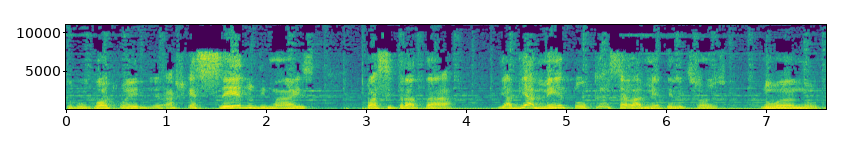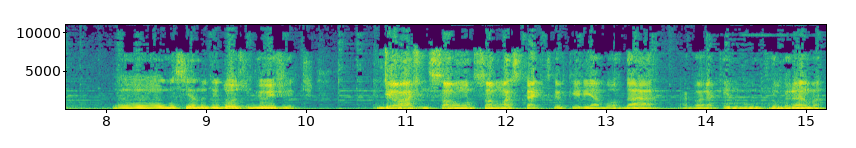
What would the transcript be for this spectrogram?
Eu concordo com ele. Eu acho que é cedo demais para se tratar de adiamento ou cancelamento de eleições no ano, eh, nesse ano de 2020. Diógenes, só um, só um aspecto que eu queria abordar agora aqui no, no programa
